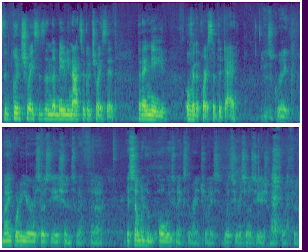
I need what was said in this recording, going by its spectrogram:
the good choices and the maybe not so good choices that I made over the course of the day. It is great. Mike, what are your associations with, uh, as someone who always makes the right choice, what's your association with what uh,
